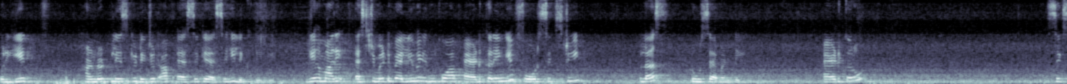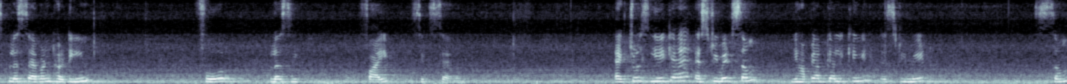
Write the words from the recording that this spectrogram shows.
और ये हंड्रेड प्लेस की डिजिट आप ऐसे के ऐसे ही लिख देंगे। ये हमारी एस्टिमेट वैल्यू है, इनको आप ऐड करेंगे four sixty plus two seventy add करो। Six plus seven thirteen, four plus five six seven actuals ये क्या है? एस्टिमेट सम यहाँ पे आप क्या लिखेंगे? एस्टिमेट सम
